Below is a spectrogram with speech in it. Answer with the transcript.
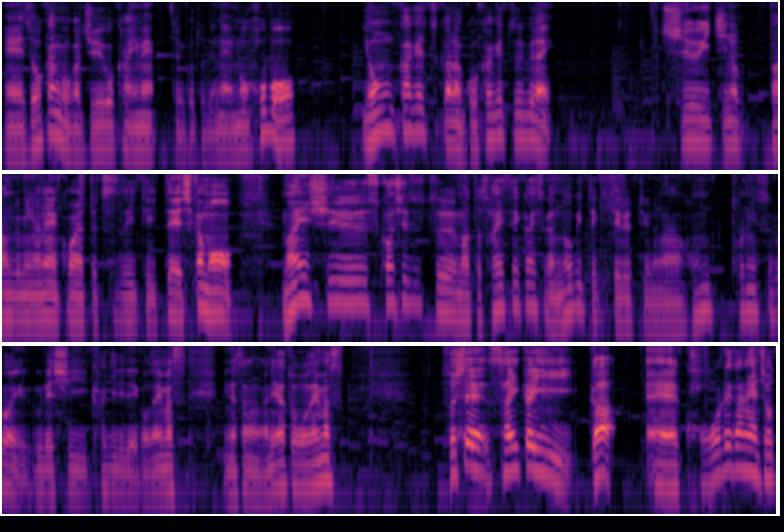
えー、増刊号が15回目ということでねもうほぼ4ヶ月から5ヶ月ぐらい週1の番組がねこうやって続いていてしかも毎週少しずつまた再生回数が伸びてきてるっていうのが本当にすごい嬉しい限りでございます皆さんありがとうございますそして最下位が、えー、これがね、ちょっ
